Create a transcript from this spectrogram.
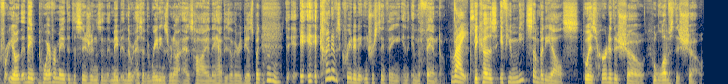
for you know they whoever made the decisions and maybe and the, as I said the ratings were not as high and they had these other ideas but mm-hmm. it, it, it kind of has created an interesting thing in, in the fandom. Right. because if you meet somebody else who has heard of the show who loves this show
